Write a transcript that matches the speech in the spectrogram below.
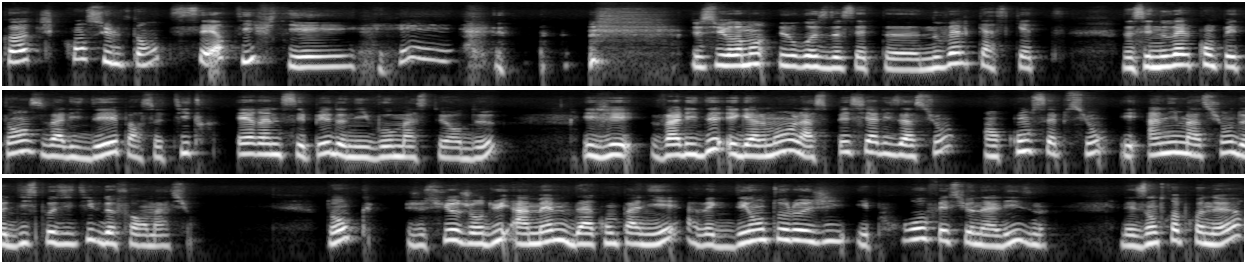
coach consultante certifiée. Je suis vraiment heureuse de cette euh, nouvelle casquette, de ces nouvelles compétences validées par ce titre RNCP de niveau Master 2. Et j'ai validé également la spécialisation en conception et animation de dispositifs de formation. Donc, je suis aujourd'hui à même d'accompagner avec déontologie et professionnalisme les entrepreneurs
